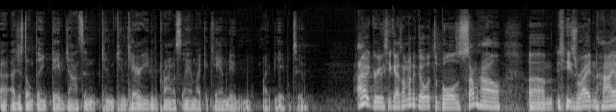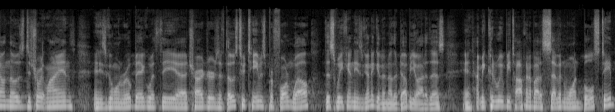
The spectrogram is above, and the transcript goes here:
I, I just don't think David Johnson can can carry you to the promised land like a Cam Newton might be able to. I agree with you guys. I'm going to go with the Bulls. Somehow, um, he's riding high on those Detroit Lions, and he's going real big with the uh, Chargers. If those two teams perform well this weekend, he's going to get another W out of this. And I mean, could we be talking about a seven-one Bulls team?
